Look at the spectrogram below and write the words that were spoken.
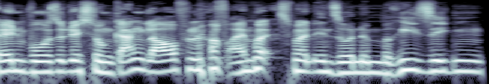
irgendwo so durch so einen Gang laufen und auf einmal ist man in so einem riesigen,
